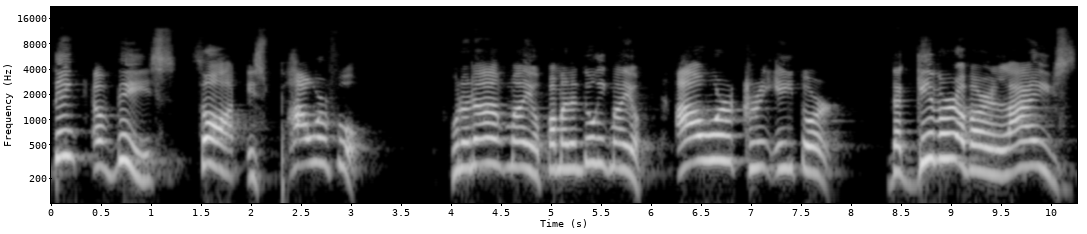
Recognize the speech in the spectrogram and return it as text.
think of this thought is powerful. Mayo, mayo, our Creator, the giver of our lives,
